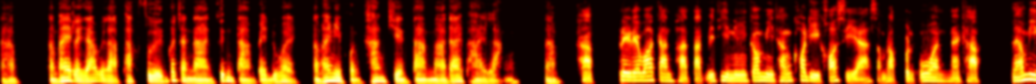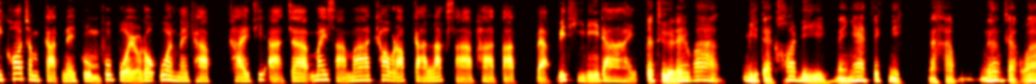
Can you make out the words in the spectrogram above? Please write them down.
นะครับทำให้ระยะเวลาพักฟื้นก็จะนานขึ้นตามไปด้วยทำให้มีผลข้างเคียงตามมาได้ภายหลังนะครับครับเรียกได้ว่าการผ่าตัดวิธีนี้ก็มีทั้งข้อดีข้อเสียสำหรับคนอ้วนนะครับ แล้วมีข้อจำกัดในกลุ่มผู้ป่วยโรคอ้วนไหมครับ ใครที่อาจจะไม่สามารถเข้ารับการรักษาผ่าตัดแบบวิธีนี้ได้ จะถือได้ว่ามีแต่ข้อดีในแง่เทคนิค นะครับ เนื่องจากว่า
